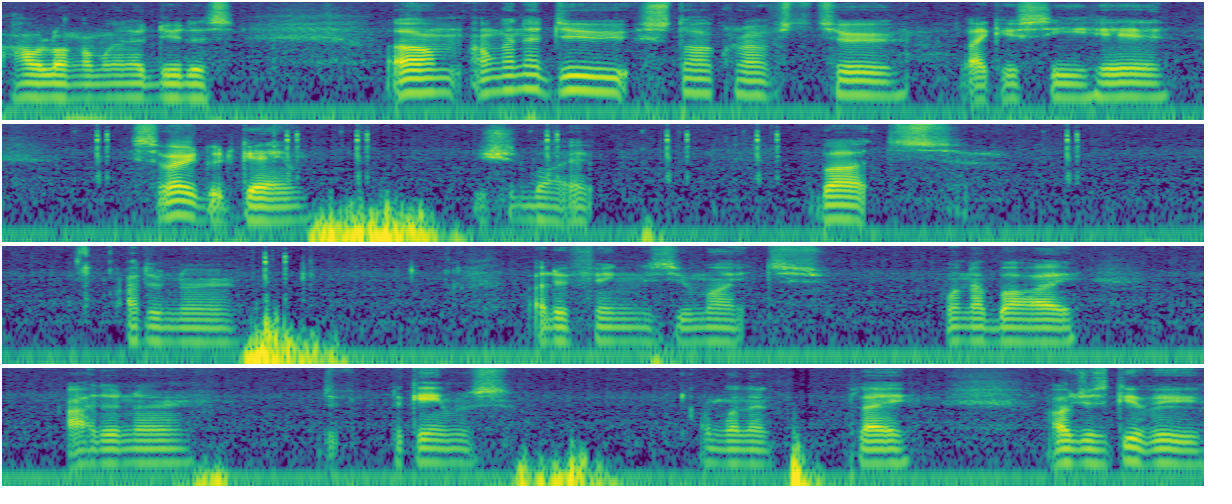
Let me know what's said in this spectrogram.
how long I'm gonna do this. Um, I'm gonna do StarCraft 2, like you see here. It's a very good game. You should buy it. But I don't know. Other things you might wanna buy. I don't know. The, the games I'm gonna play. I'll just give a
